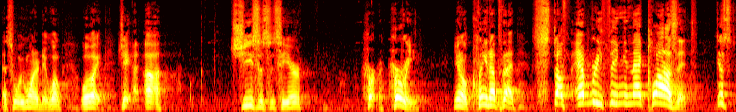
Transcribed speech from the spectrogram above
That's what we want to do. Well, well wait. Uh, Jesus is here. hurry. You know, clean up that, stuff everything in that closet. Just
